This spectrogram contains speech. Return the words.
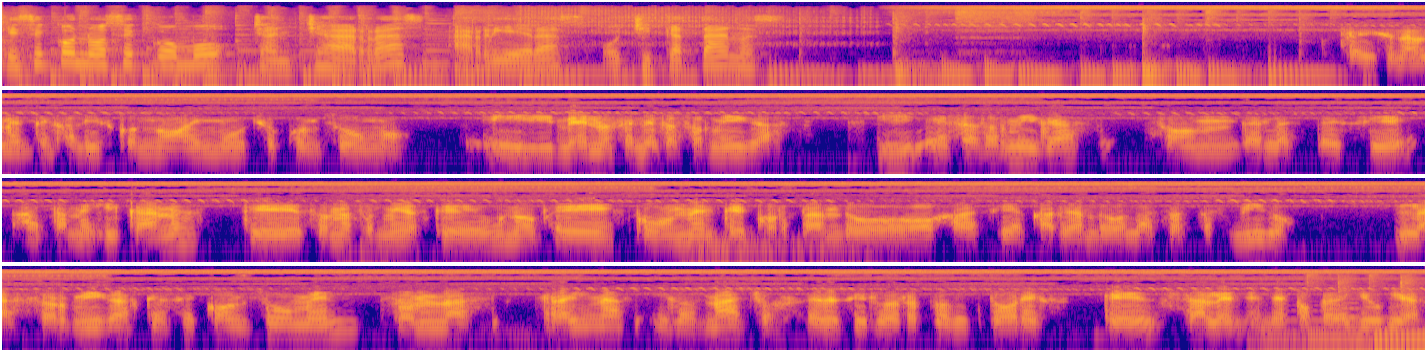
que se conoce como chancharras, arrieras o chicatanas. Tradicionalmente en Jalisco no hay mucho consumo y menos en esas hormigas. Y esas hormigas son de la especie ata mexicana, que son las hormigas que uno ve comúnmente cortando hojas y acarreando las astas nido. Las hormigas que se consumen son las reinas y los machos, es decir, los reproductores, que salen en época de lluvias.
